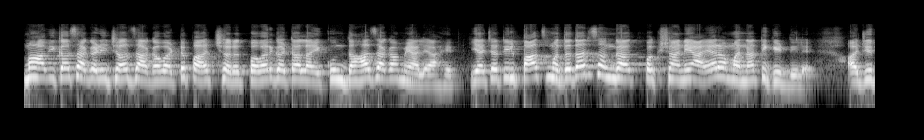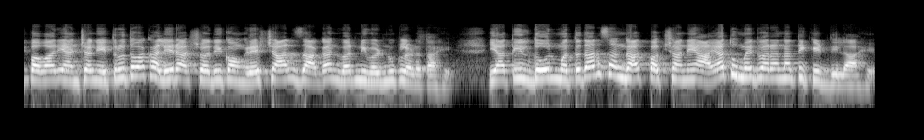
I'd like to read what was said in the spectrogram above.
महाविकास आघाडीच्या जागा वाटपात शरद पवार गटाला एकूण दहा जागा मिळाल्या आहेत. याच्यातील पाच मतदारसंघात पक्षाने आयारामांना तिकीट दिले. अजित पवार यांच्या नेतृत्वाखाली राष्ट्रवादी काँग्रेस चार जागांवर निवडणूक लढत आहे. यातील दोन मतदारसंघात पक्षाने आयात उमेदवारांना तिकीट दिलं आहे.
